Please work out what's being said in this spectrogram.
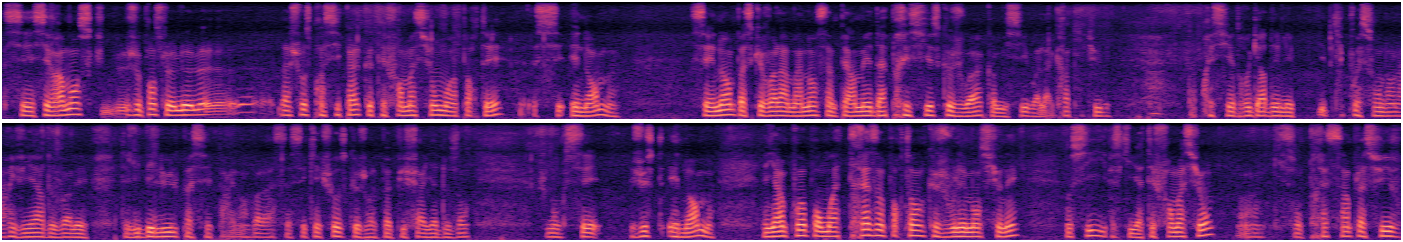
C'est vraiment, ce que, je pense, la chose principale que tes formations m'ont apporté. C'est énorme c'est énorme parce que voilà, maintenant ça me permet d'apprécier ce que je vois, comme ici, voilà, gratitude. D'apprécier, de regarder les, petits poissons dans la rivière, de voir les, libellules passer par exemple. Voilà, ça c'est quelque chose que j'aurais pas pu faire il y a deux ans. Donc c'est juste énorme. Et il y a un point pour moi très important que je voulais mentionner aussi, parce qu'il y a tes formations hein, qui sont très simples à suivre,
